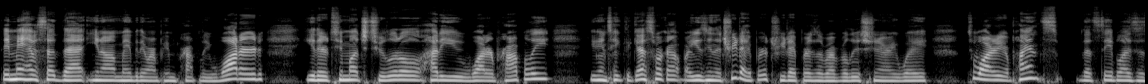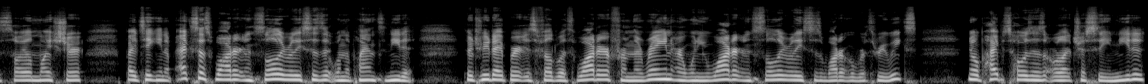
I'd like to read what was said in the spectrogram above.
they may have said that you know maybe they weren't being properly watered, either too much, too little. How do you water properly? You can take the guesswork out by using the tree diaper. Tree diaper is a revolutionary way to water your plants that stabilizes soil moisture by taking up excess water and slowly releases it when the plants need it. The tree diaper is filled with water from the rain or when you water and slowly releases water over three weeks. No pipes, hoses, or electricity needed.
